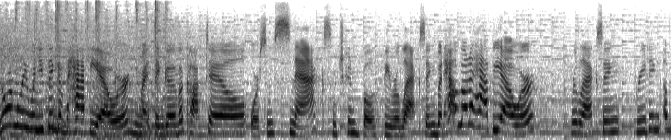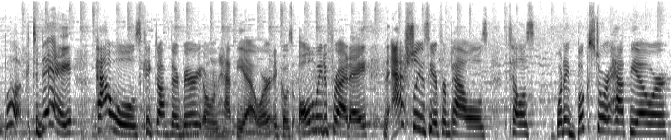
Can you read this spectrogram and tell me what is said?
Normally, when you think of happy hour, you might think of a cocktail or some snacks, which can both be relaxing. But how about a happy hour relaxing reading a book? Today, Powell's kicked off their very own happy hour. It goes all the way to Friday, and Ashley is here from Powell's to tell us what a bookstore happy hour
